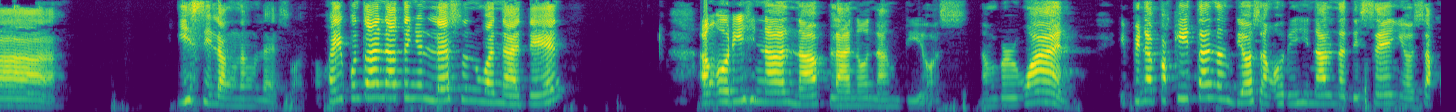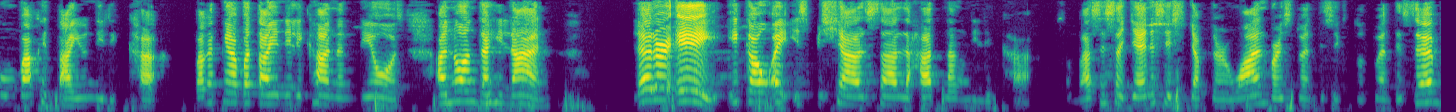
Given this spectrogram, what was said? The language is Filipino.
ah, easy lang ng lesson. Okay, puntahan natin yung lesson 1 natin. Ang original na plano ng Diyos. Number 1, ipinapakita ng Diyos ang original na disenyo sa kung bakit tayo nilikha. Bakit nga ba tayo nilikha ng Diyos? Ano ang dahilan? Letter A, ikaw ay espesyal sa lahat ng nilikha. Base sa Genesis chapter 1, verse 26 to 27,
